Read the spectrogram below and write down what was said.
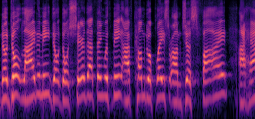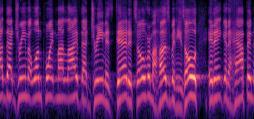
no, don't lie to me. Don't, don't share that thing with me. I've come to a place where I'm just fine. I had that dream at one point in my life. That dream is dead. It's over. My husband, he's old. It ain't gonna happen.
